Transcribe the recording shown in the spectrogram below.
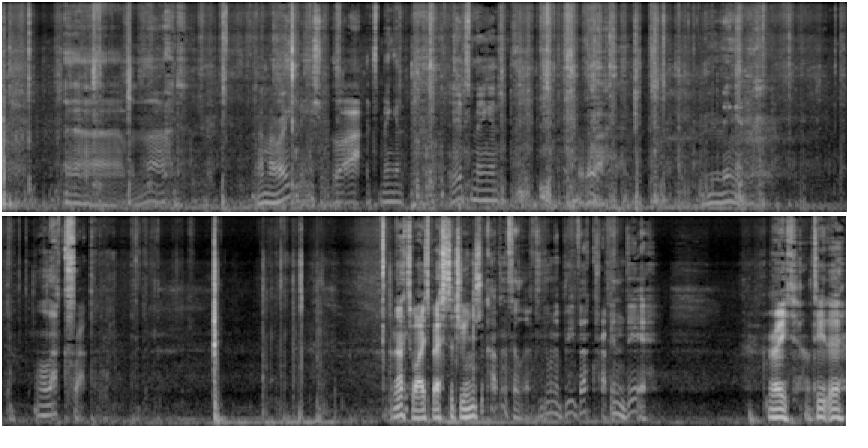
Uh, and that. Am I right, Leash? It's minging. It's minging. Look at that. Minging. All that crap. And that's why it's best to change the cabin filter, because you want to breathe that crap in there. Right, I'll take the,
